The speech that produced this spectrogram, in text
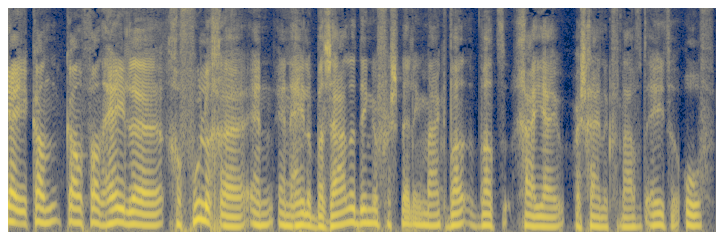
Ja, je kan, kan van hele gevoelige en, en hele basale dingen voorspelling maken. Wat, wat ga jij waarschijnlijk vanavond eten? Of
